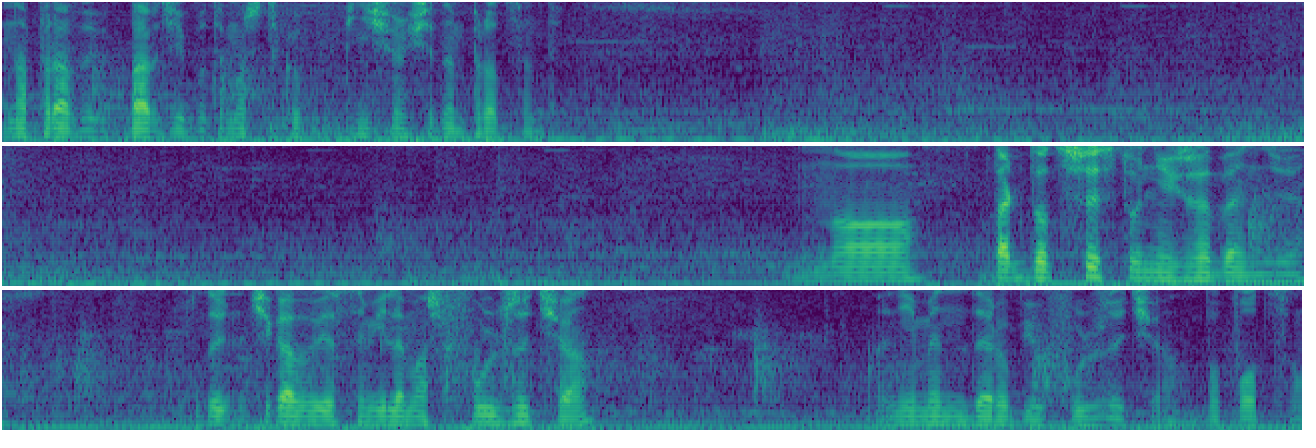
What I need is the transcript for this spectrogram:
naprawy bardziej, bo ty masz tylko 57%. No, tak do 300 niechże będzie. Ciekawy jestem ile masz full życia. Ale nie będę robił full życia, bo po co?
